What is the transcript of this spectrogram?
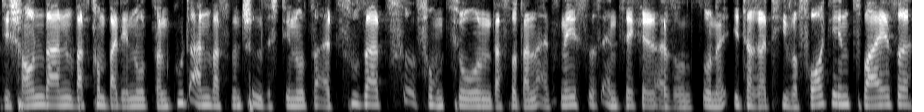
Die schauen dann, was kommt bei den Nutzern gut an, was wünschen sich die Nutzer als Zusatzfunktion, das wird dann als nächstes entwickelt, also so eine iterative Vorgehensweise,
